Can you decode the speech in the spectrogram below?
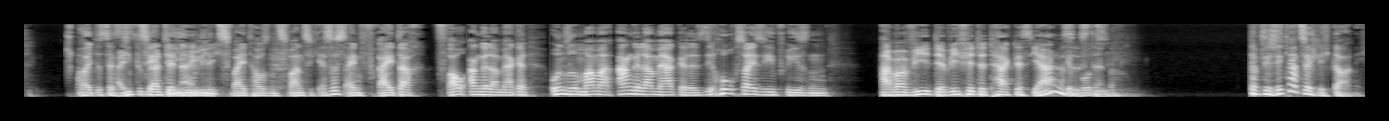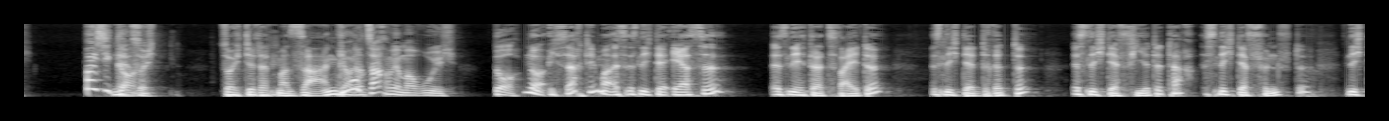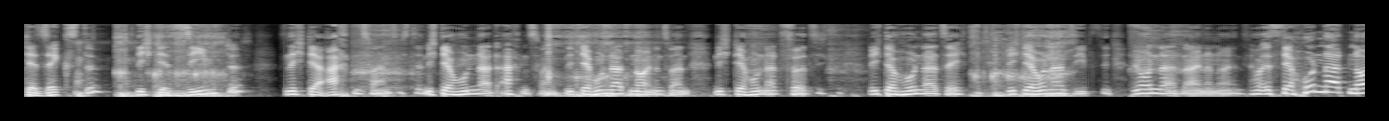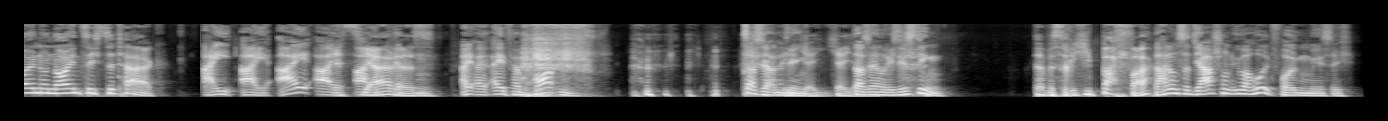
Heute ist der Weißt du 17. das denn Juli eigentlich? 2020. Es ist ein Freitag. Frau Angela Merkel, unsere Mama Angela Merkel, sie, hoch sei sie Friesen, Aber wie, der wievielte Tag des Jahres ist Geburtstag. denn? Das weiß ich tatsächlich gar nicht. Weiß ich Na, gar soll, nicht. ich, soll ich dir das mal sagen? Ja, du? das sagen wir mal ruhig. Doch. Na, ich sag dir mal, es ist nicht der erste, es ist nicht der zweite, es ist nicht der dritte, es ist nicht der vierte Tag, es ist nicht der fünfte, ist nicht der sechste, nicht der siebte, nicht der 28., nicht der 128., nicht der 129., nicht der 140., nicht der 160., nicht der 170., der 199., es ist der 199. Tag. Ei, ei, ei, ei, Des ei, Jahres. Ei, ei, ei, verbraten. Das ist ja ein Ding. Ei, ei, ei, Das ist ja ein richtiges Ding. Da bist du richtig baff, wa? Da hat uns das Jahr schon überholt, folgenmäßig.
